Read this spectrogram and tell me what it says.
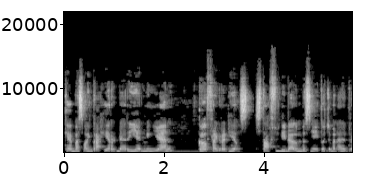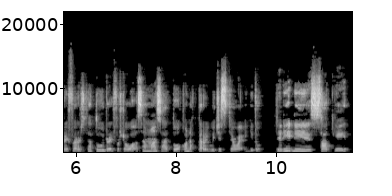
Kayak bus paling terakhir dari Yanming Yan ke Fragrant Hills. Staff di dalam busnya itu cuma ada driver, satu driver cowok, sama satu konduktor which is cewek gitu. Jadi di Southgate,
